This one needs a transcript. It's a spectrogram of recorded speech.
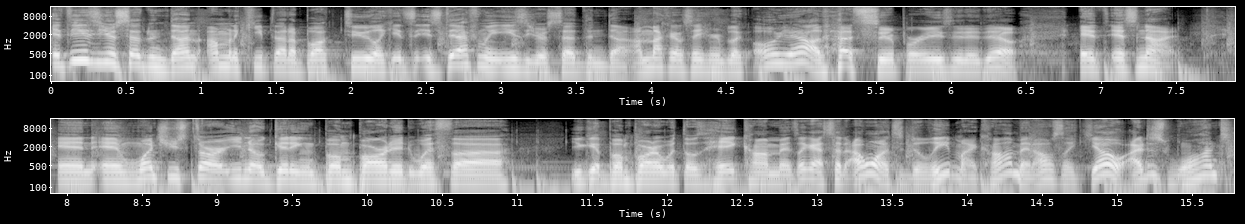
it's easier said than done. I'm gonna keep that a buck too. Like it's it's definitely easier said than done. I'm not gonna sit here and be like, oh yeah, that's super easy to do. It, it's not. And and once you start, you know, getting bombarded with uh you get bombarded with those hate comments. Like I said, I wanted to delete my comment. I was like, yo, I just want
